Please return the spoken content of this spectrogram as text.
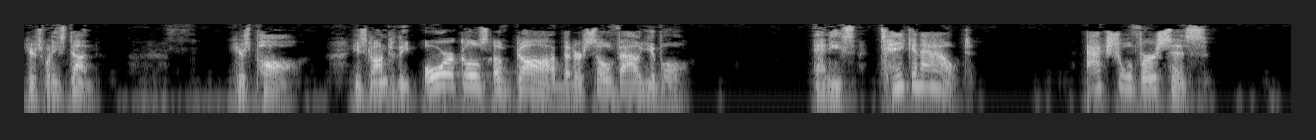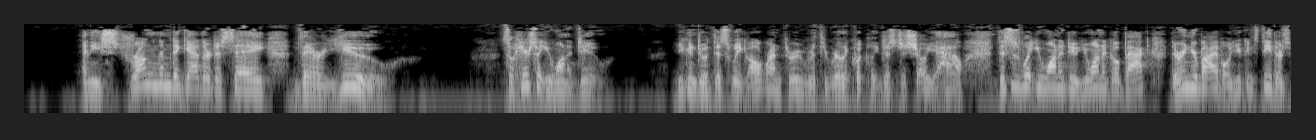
Here's what he's done. Here's Paul. He's gone to the oracles of God that are so valuable and he's taken out actual verses and he strung them together to say, they're you. So here's what you want to do. You can do it this week. I'll run through with you really quickly just to show you how. This is what you want to do. You want to go back. They're in your Bible. You can see there's,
